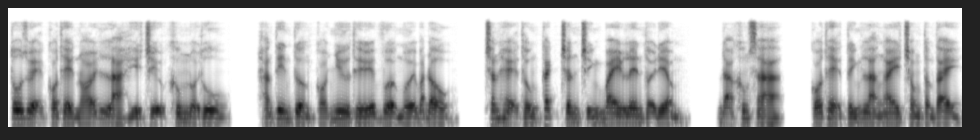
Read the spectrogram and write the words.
Tô Duệ có thể nói là hỉ chịu không nổi thu, hắn tin tưởng có như thế vừa mới bắt đầu, chăn hệ thống cách chân chính bay lên thời điểm, đã không xa, có thể tính là ngay trong tầm tay,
